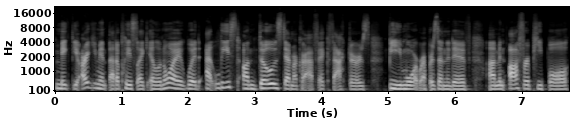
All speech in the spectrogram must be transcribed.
make the argument that a place like Illinois would, at least on those demographic factors, be more representative um, and offer people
